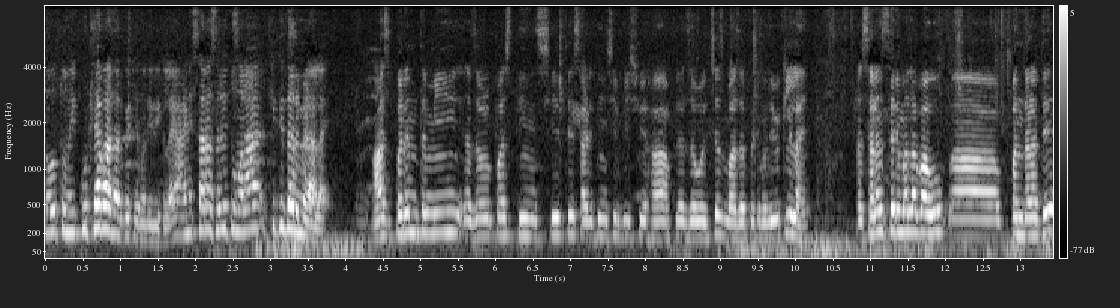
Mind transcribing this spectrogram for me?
तो तुम्ही कुठल्या बाजारपेठेमध्ये विकलाय आणि सरासरी तुम्हाला किती दर मिळालाय? आजपर्यंत मी जवळपास तीनशे ते साडेतीनशे पिशवी हा आपल्या जवळच्याच बाजारपेठेमध्ये विकलेला आहे. आणि सरासरी मला भाऊ पंधरा ते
